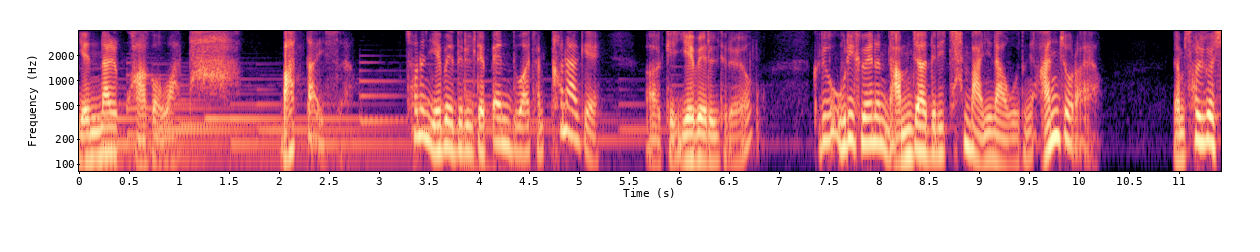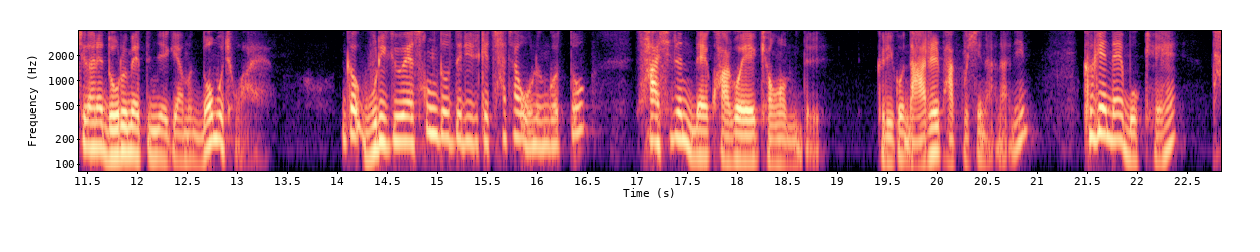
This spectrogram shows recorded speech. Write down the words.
옛날 과거와 다 맞닿아 있어요. 저는 예배 드릴 때 밴드와 참 편하게 어, 이렇게 예배를 드려요. 그리고 우리 교회는 남자들이 참 많이 나오거든요. 안 졸아요. 왜냐하면 설교 시간에 노름했던 얘기하면 너무 좋아해요. 그러니까 우리 교회 성도들이 이렇게 찾아오는 것도 사실은 내 과거의 경험들 그리고 나를 바꾸신 하나님 그게 내 목회에 다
